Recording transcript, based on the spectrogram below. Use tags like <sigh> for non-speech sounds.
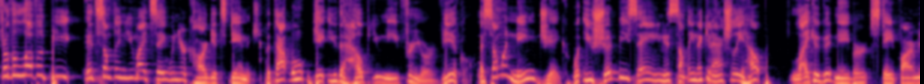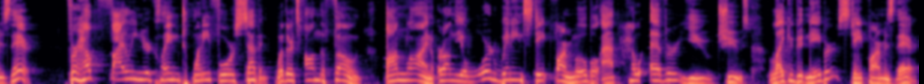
For the love of Pete, it's something you might say when your car gets damaged, but that won't get you the help you need for your vehicle. As someone named Jake, what you should be saying is something that can actually help. Like a good neighbor, State Farm is there for help filing your claim 24 7, whether it's on the phone, online, or on the award winning State Farm mobile app, however you choose. Like a good neighbor, State Farm is there.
